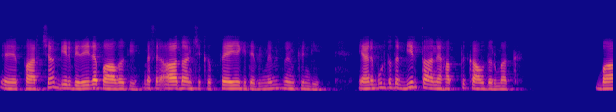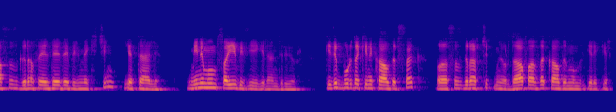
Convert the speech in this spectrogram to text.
e, parça birbiriyle bağlı değil. Mesela A'dan çıkıp F'ye gidebilmemiz mümkün değil. Yani burada da bir tane hattı kaldırmak bağsız graf elde edebilmek için yeterli. Minimum sayı bizi ilgilendiriyor. Gidip buradakini kaldırsak bağsız graf çıkmıyor. Daha fazla kaldırmamız gerekir.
